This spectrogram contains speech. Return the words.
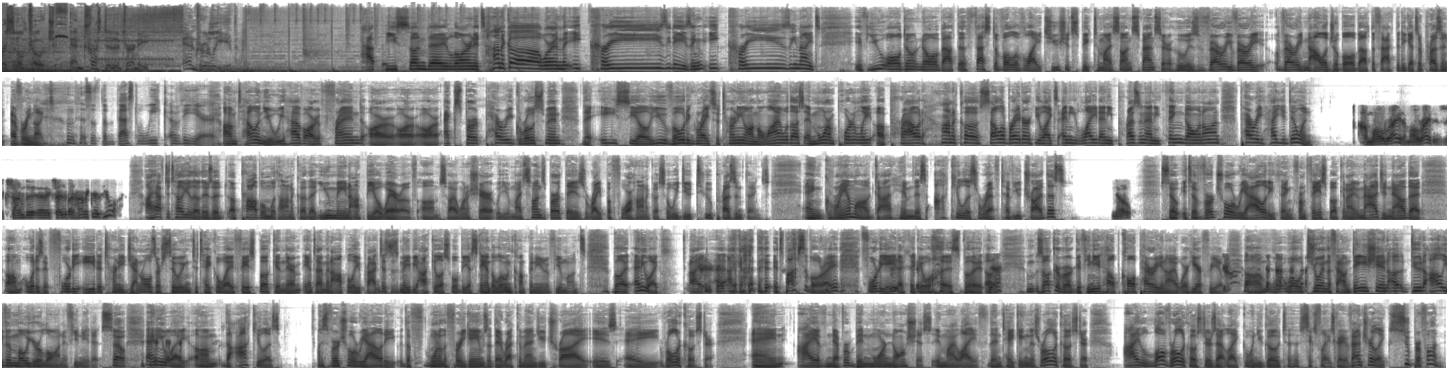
personal coach and trusted attorney, Andrew Lieb. Happy Sunday, Lauren. It's Hanukkah. We're in the eight crazy days and eight crazy nights. If you all don't know about the Festival of Lights, you should speak to my son Spencer, who is very, very, very knowledgeable about the fact that he gets a present every night. this is the best week of the year. I'm telling you, we have our friend, our, our, our expert, Perry Grossman, the ACLU voting rights attorney on the line with us, and more importantly, a proud Hanukkah celebrator. He likes any light, any present, anything going on. Perry, how you doing? I'm all right. I'm all right. As excited uh, excited about Hanukkah as you are. I have to tell you though, there's a, a problem with Hanukkah that you may not be aware of. Um, so I want to share it with you. My son's birthday is right before Hanukkah, so we do two present things. And Grandma got him this Oculus Rift. Have you tried this? No. So it's a virtual reality thing from Facebook. And I imagine now that, um, what is it, 48 attorney generals are suing to take away Facebook and their anti monopoly practices, maybe Oculus will be a standalone company in a few months. But anyway, I, I, got the, it's possible, right? 48, I think it was. But um, yeah. Zuckerberg, if you need help, call Perry and I. We're here for you. Um, we'll join the foundation. Uh, dude, I'll even mow your lawn if you need it. So, anyway, um, the Oculus is virtual reality the one of the free games that they recommend you try is a roller coaster and i have never been more nauseous in my life than taking this roller coaster I love roller coasters at like when you go to Six Flags Great Adventure, like super fun.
